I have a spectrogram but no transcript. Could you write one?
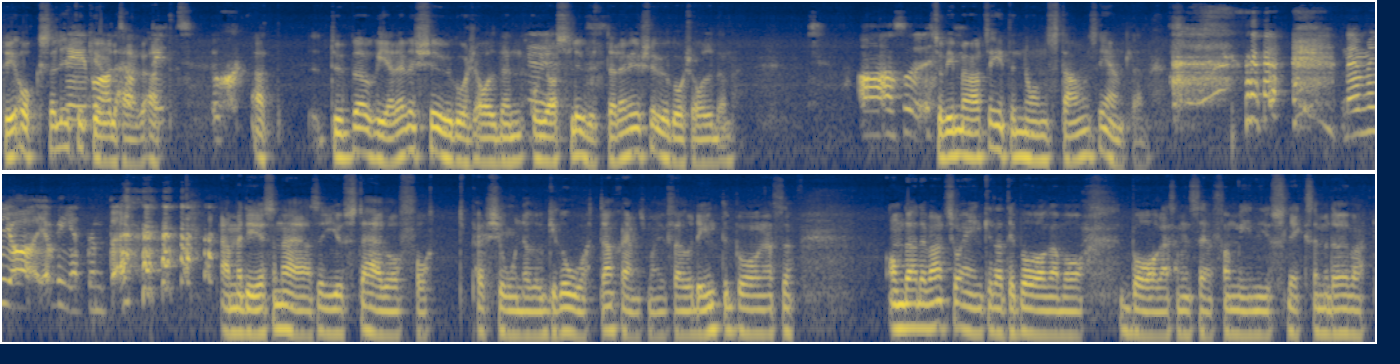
Det är också är lite bara kul här att, att du började vid 20-årsåldern och Mm. jag slutade vid 20-årsåldern. Ja, alltså. Så vi möts inte någonstans egentligen. Nej men jag, jag vet inte. Ja men det är sån här, alltså just det här att ha fått personer att gråta skäms man ju för och det är inte bara alltså Om det hade varit så enkelt att det bara var bara som här familj och släkt men det har ju varit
